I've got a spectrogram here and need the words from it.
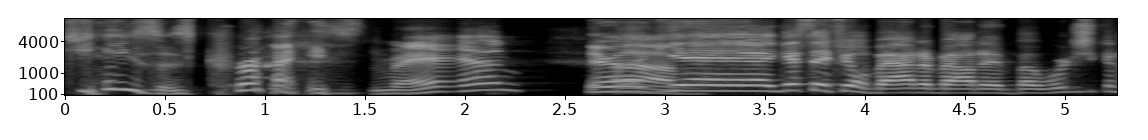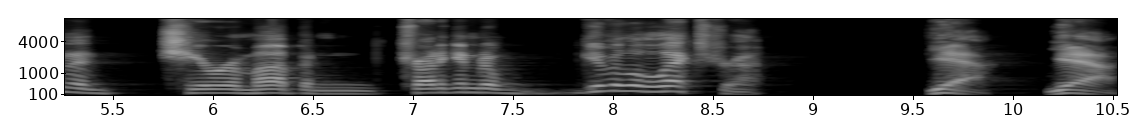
Jesus Christ, man. They're like, Um, yeah, I guess they feel bad about it, but we're just gonna cheer them up and try to get them to give a little extra. Yeah, yeah.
